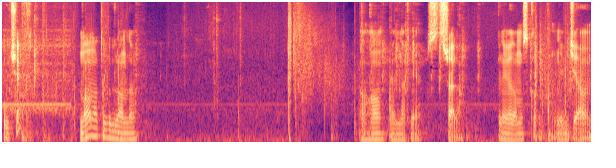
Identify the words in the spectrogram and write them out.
Uciekł? No, no to wygląda. Oho, jednak nie. Strzela. Nie wiadomo skąd, nie widziałem.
